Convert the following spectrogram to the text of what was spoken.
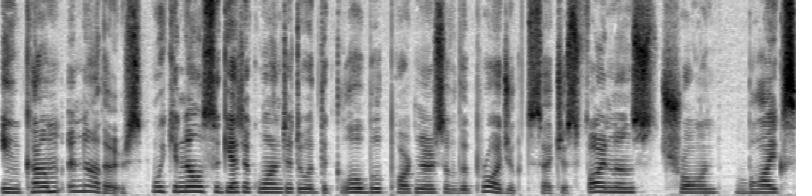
income, and others. We can also get acquainted with the global partners of the project, such as Binance, Tron, Bikes,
